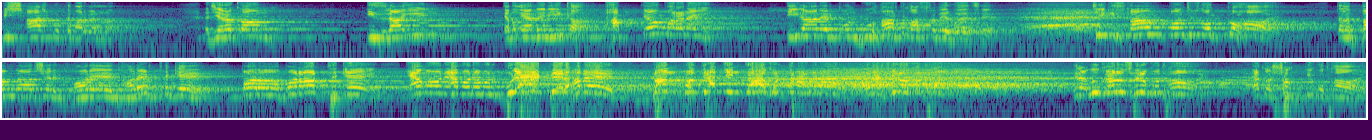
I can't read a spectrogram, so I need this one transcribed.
বিশ্বাস করতে পারবেন না। যেরকম ইসরায়েল এবং আমেরিকা ভাবতেও পারে নাই ইরানের কোন গুহার থেকে অস্ত্র বের হয়েছে। ঠিক ইসলাম পন্থীর ঐক্য হয়। তাহলে বাংলাদেশের ঘরে, ঘরের থেকে, পাড়া, পাড়ার থেকে এমন এমন এমন বুলেট বের হবে। বামপন্থীরা চিন্তা করতে পারবে না। এরা ছিল কোথায়? এরা লুকানো ছিল কোথায়? এত শক্তি কোথায়?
